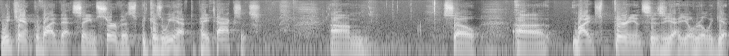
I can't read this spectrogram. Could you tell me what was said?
we can't provide that same service because we have to pay taxes. Um, So uh, my experience is, yeah, you'll really get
